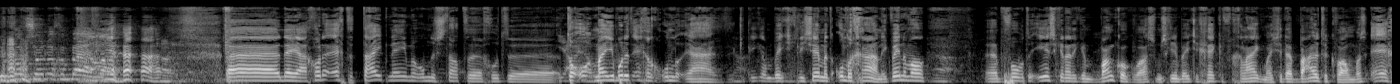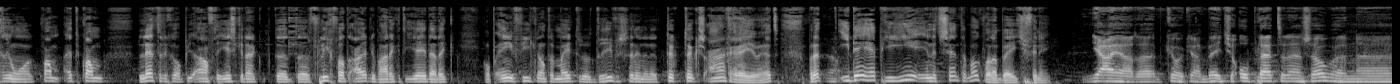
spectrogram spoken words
Er komt zo nog een bijlaag. Eh, nee, ja, gewoon echt de tijd nemen om de stad eh, goed eh, te... ja. Maar je moet het echt ook onder... Ja, klinkt een beetje cliché met ondergaan. Ik weet nog wel... eh, bijvoorbeeld de eerste keer dat ik in Bangkok was, misschien een beetje een gekke vergelijking, maar als je daar buiten kwam, was echt, jongen, het kwam, het kwam letterlijk op je af. De eerste keer dat ik het de, de vliegveld uitliep, had ik het idee dat ik op één vierkante meter door drie verschillende tuk-tuks aangereden werd. Maar dat idee heb je hier in het centrum ook wel een beetje, vind ik. Ja, ja, daar ik ook een beetje opletten en zo. En eh,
